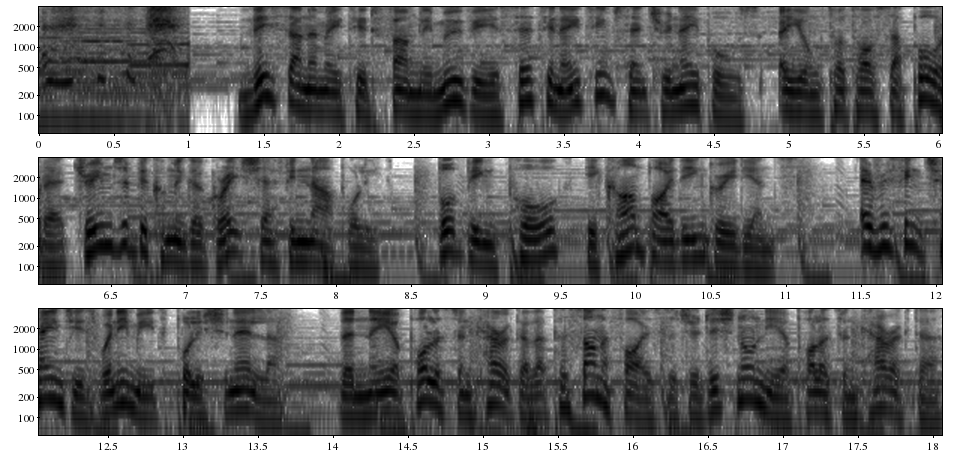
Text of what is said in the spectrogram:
This animated family movie is set in 18th century Naples. A young Totò Sapore dreams of becoming a great chef in Napoli, but being poor, he can't buy the ingredients. Everything changes when he meets Polichinella, the Neapolitan character that personifies the traditional Neapolitan character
